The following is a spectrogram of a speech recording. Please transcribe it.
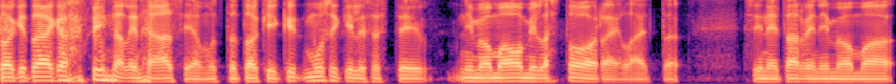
toki toi aika pinnallinen asia, mutta toki kyllä musiikillisesti nimenomaan omilla storeilla, että siinä ei tarvi nimenomaan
